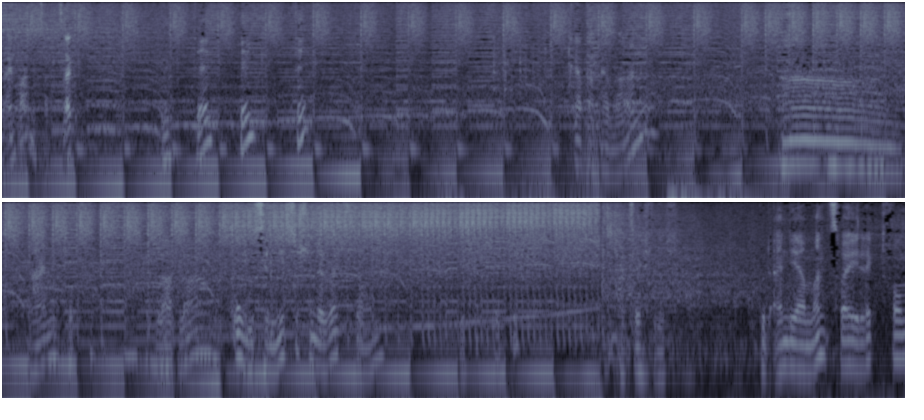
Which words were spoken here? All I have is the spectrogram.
Zack, zack. Denk, denk, denk. Tatsächlich. Gut, ein Diamant, zwei Elektrum,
